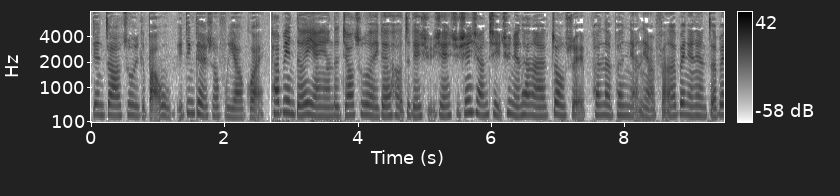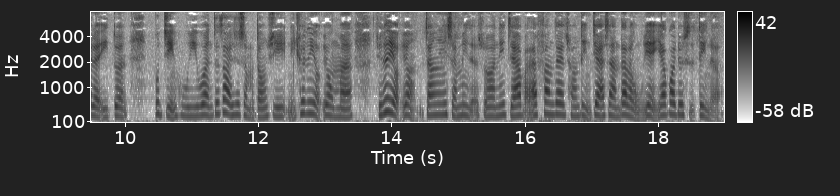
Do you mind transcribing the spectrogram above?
锻造出一个。’”宝物一定可以说服妖怪，他便得意洋洋地交出了一个盒子给许仙。许仙想起去年他拿咒水喷了喷娘娘，反而被娘娘责备了一顿。不禁狐疑问：“这到底是什么东西？你确定有用吗？”“绝对有用。”张英神秘地说：“你只要把它放在床顶架上，到了午夜，妖怪就死定了。”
